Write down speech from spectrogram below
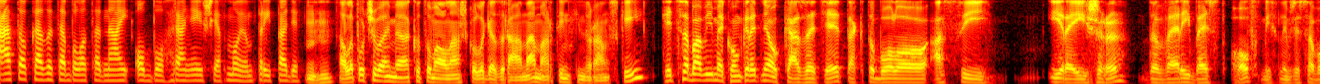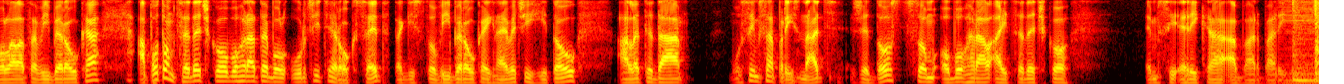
táto kazeta bola tá najobohranejšia v mojom prípade. Mm-hmm. Ale počúvajme, ako to mal náš kolega z rána, Martin Kinoranský. Keď sa bavíme konkrétne o kazete, tak to bolo asi Erasure, The Very Best Of, myslím, že sa volala tá výberovka. A potom CD obohraté bol určite Roxette, takisto výberovka ich najväčších hitov, ale teda musím sa priznať, že dosť som obohral aj CD MC Erika a Barbary.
